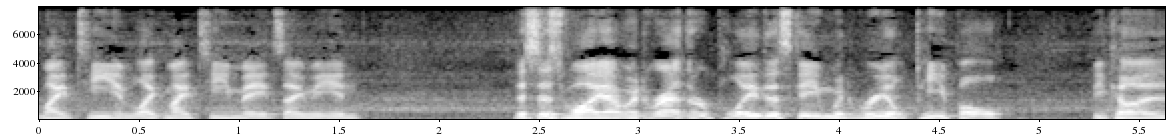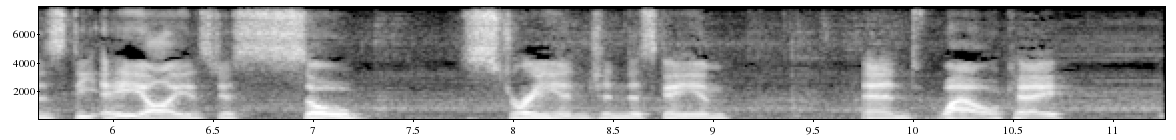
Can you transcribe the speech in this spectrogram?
my team, like my teammates, I mean. This is why I would rather play this game with real people because the AI is just so strange in this game. And wow, okay.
